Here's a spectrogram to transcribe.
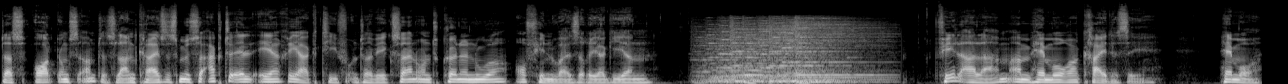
Das Ordnungsamt des Landkreises müsse aktuell eher reaktiv unterwegs sein und könne nur auf Hinweise reagieren. Fehlalarm am Hemmorer Kreidesee. Hemmor.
